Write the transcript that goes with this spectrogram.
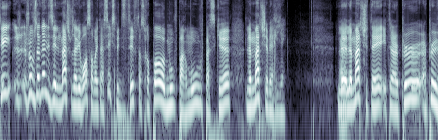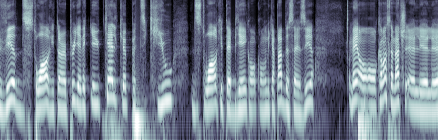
Je vais vous analyser le match, vous allez voir, ça va être assez expéditif. Ça sera pas move par move parce que le match, il n'y avait rien. Le, match était, était un, peu, un peu vide d'histoire. Il, un peu, il, y avait, il y a eu quelques petits cues d'histoire qui étaient bien, qu'on est capable de saisir. Mais on, commence le match, euh,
